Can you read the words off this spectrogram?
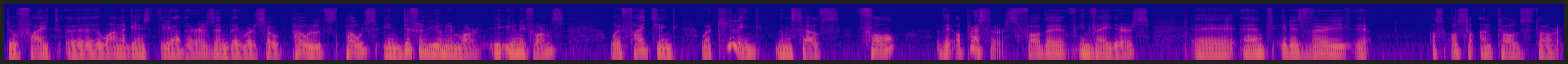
to fight uh, one against the others, and they were so Poles Poles in different unimor, uniforms were fighting, were killing themselves for the oppressors, for the invaders, uh, and it is very uh, also untold story.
